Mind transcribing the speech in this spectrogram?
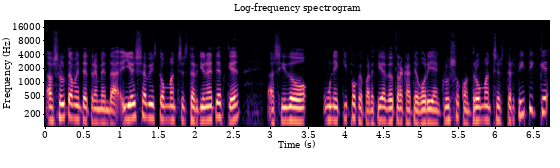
absolutamente tremenda. Y hoy se ha visto un Manchester United que ha sido un equipo que parecía de otra categoría incluso contra un Manchester City que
